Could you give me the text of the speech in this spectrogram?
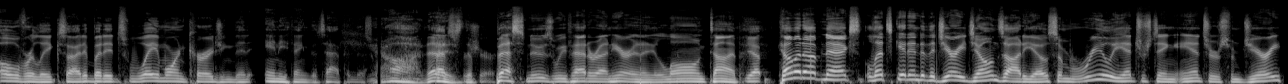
overly excited, but it's way more encouraging than anything that's happened this week. God, that that's is the sure. best news we've had around here in a long time. Yep. Coming up next, let's get into the Jerry Jones audio. Some really interesting answers from Jerry.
